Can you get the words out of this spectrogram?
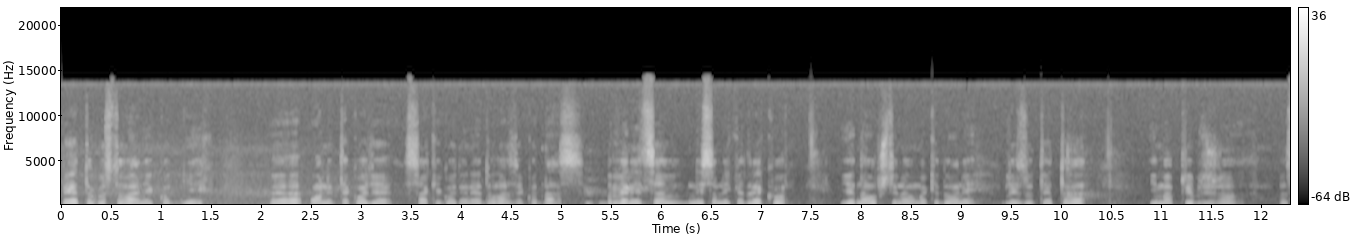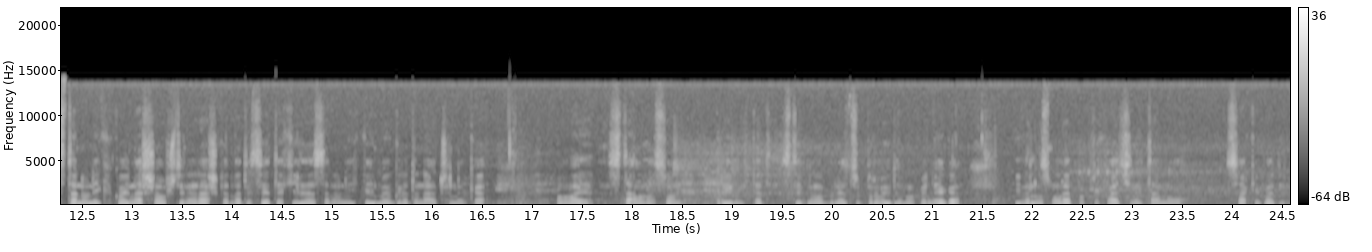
peto gostovanje kod njih. E, oni također svake godine dolaze kod nas. Brvenica, nisam nikad rekao, jedna opština u Makedoniji, blizu Tetova, ima približno stanovnika koji je naša opština Raška, 20.000 stanovnika, imaju gradonačelnika, ovaj, stalno nas on primi kad stignemo u Brvenicu, prvo idemo kod njega i vrlo smo lepo prihvaćeni tamo, svake godine.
